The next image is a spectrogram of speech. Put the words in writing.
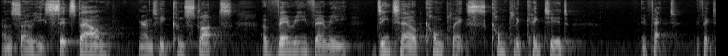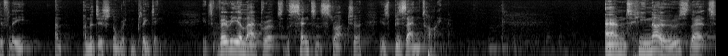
And so he sits down and he constructs a very, very detailed, complex, complicated in fact, effectively an additional written pleading. It's very elaborate. The sentence structure is Byzantine. And he knows that,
